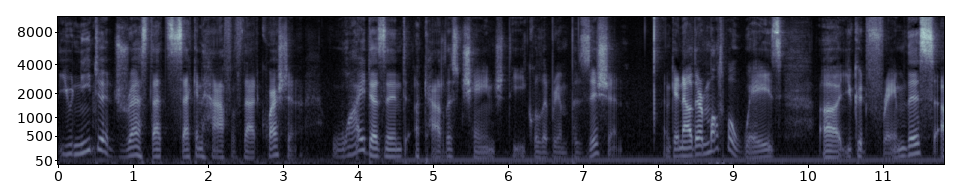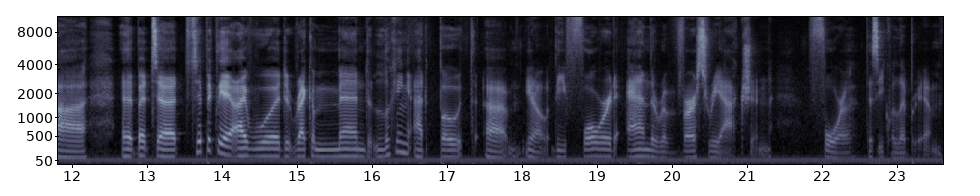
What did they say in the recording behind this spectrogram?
you need to address that second half of that question. Why doesn't a catalyst change the equilibrium position? Okay, now there are multiple ways uh, you could frame this, uh, uh, but uh, typically I would recommend looking at both, um, you know, the forward and the reverse reaction for this equilibrium.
